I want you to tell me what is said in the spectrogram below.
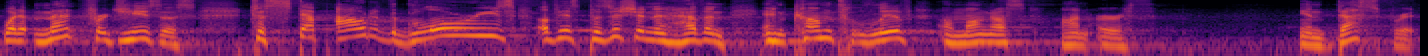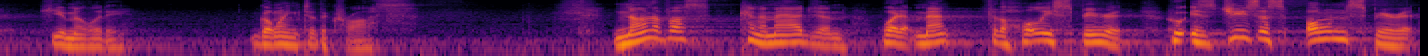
what it meant for Jesus to step out of the glories of his position in heaven and come to live among us on earth in desperate humility, going to the cross. None of us can imagine what it meant for the Holy Spirit, who is Jesus' own Spirit,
